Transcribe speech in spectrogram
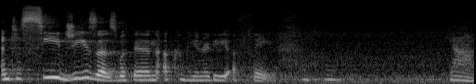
and to see Jesus within a community of faith. Mm-hmm. Yeah.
